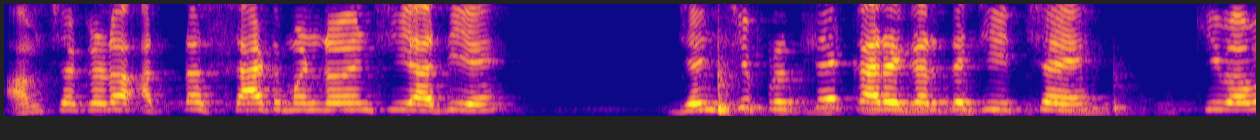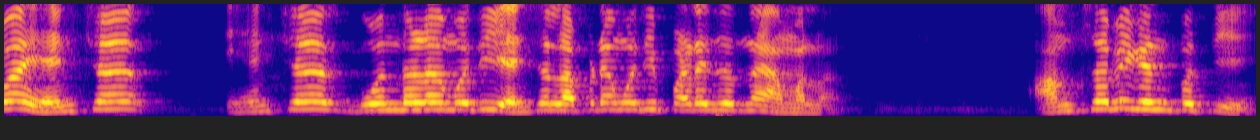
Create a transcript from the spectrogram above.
आमच्याकडं आत्ता साठ मंडळांची यादी आहे. ज्यांची प्रत्येक कार्यकर्त्याची इच्छा आहे की बाबा ह्यांच्या ह्यांच्या गोंधळामध्ये ह्यांच्या लापड्यामध्ये पडायचं नाही आम्हाला. आमचा बी गणपती आहे.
